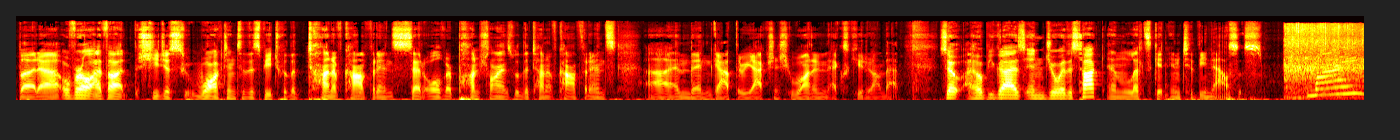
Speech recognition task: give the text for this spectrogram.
But uh, overall, I thought she just walked into the speech with a ton of confidence, said all of her punchlines with a ton of confidence, uh, and then got the reaction she wanted and executed on that. So I hope you guys enjoy this talk, and let's get into the analysis. My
